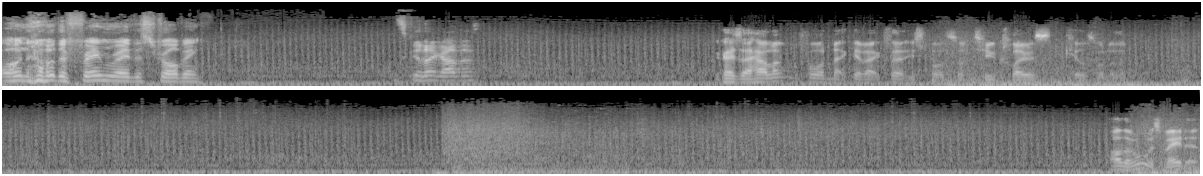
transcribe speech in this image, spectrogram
Oh no, the frame rate is dropping. It's good, I got this. okay, so how long before Netkev accidentally spawns on too close and kills one of them? Oh, they've almost made it.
